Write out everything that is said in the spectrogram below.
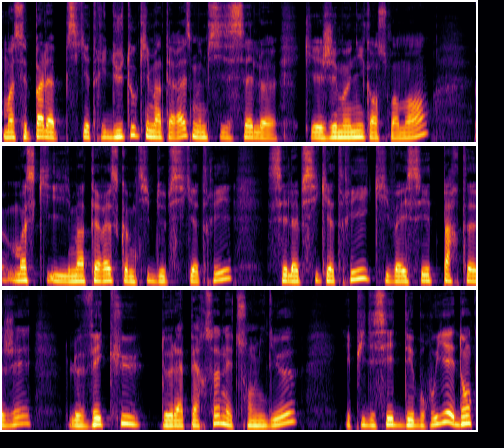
Moi, c'est pas la psychiatrie du tout qui m'intéresse, même si c'est celle euh, qui est hégémonique en ce moment. Moi, ce qui m'intéresse comme type de psychiatrie, c'est la psychiatrie qui va essayer de partager le vécu de la personne et de son milieu, et puis d'essayer de débrouiller, et donc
